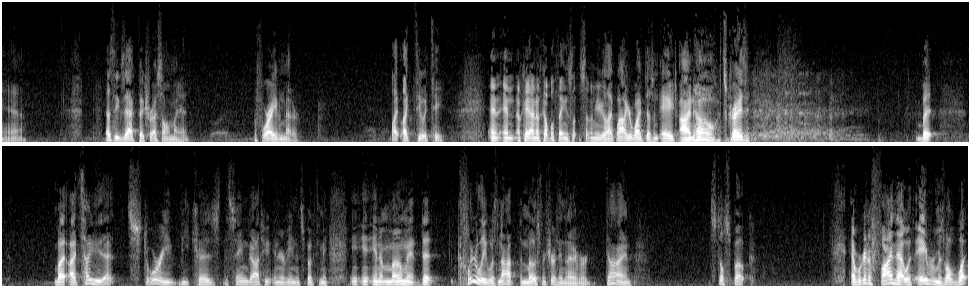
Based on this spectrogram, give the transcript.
Yeah. That's the exact picture I saw in my head before I even met her. Like, like to a T. And, and okay, I know a couple things. Some of you are like, wow, your wife doesn't age. I know, it's crazy. but, but I tell you that story because the same God who intervened and spoke to me in, in, a moment that clearly was not the most mature thing that I've ever done still spoke. And we're going to find that with Abram as well. What,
